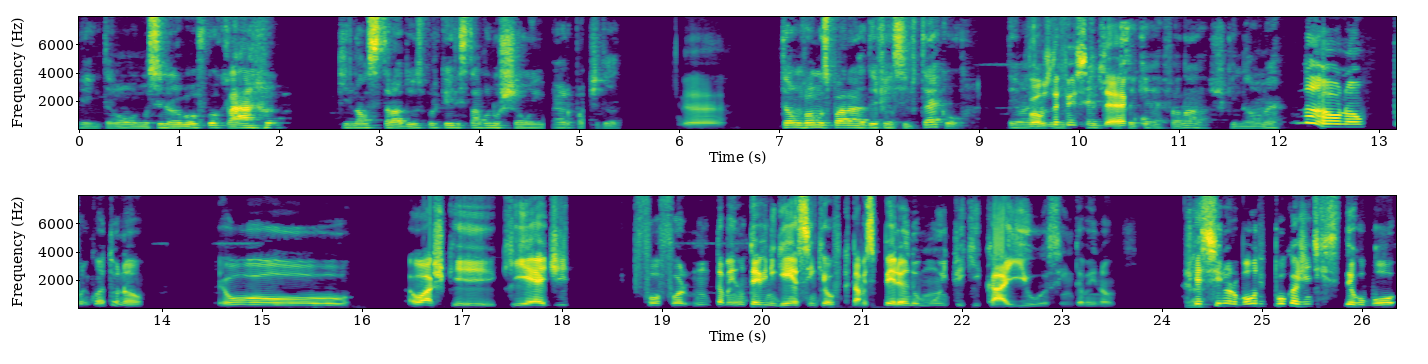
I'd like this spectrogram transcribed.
Então, no Senior Bowl ficou claro que não se traduz porque ele estava no chão em maior parte do. É. Então vamos para defensive tackle. vamos defensive tackle. Você quer falar? Acho que não, né? Não, não. Por enquanto não. Eu eu acho que que Ed for, for, também não teve ninguém assim que eu que tava esperando muito e que caiu assim também não. Acho é. que esse Senior Bowl tem pouca gente que se derrubou,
